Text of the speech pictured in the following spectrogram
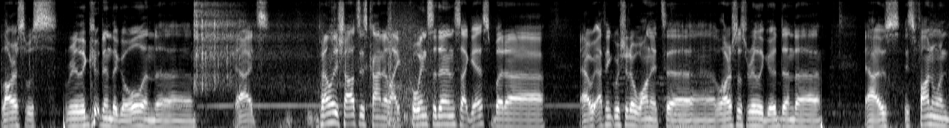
Lars was really good in the goal, and uh, yeah, it's penalty shots is kind of like coincidence, I guess. But uh, yeah, I think we should have won it. Uh, Lars was really good, and uh, yeah, it was it's fun when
